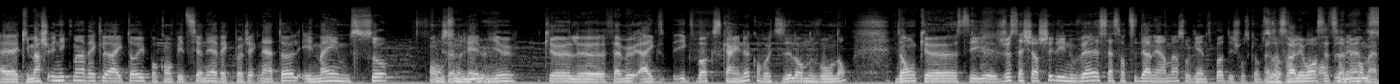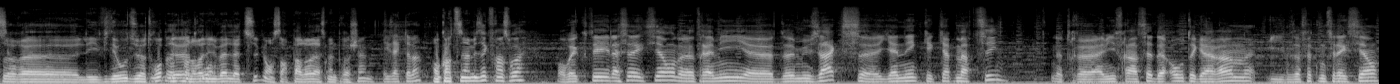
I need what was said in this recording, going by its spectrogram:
euh, qui marche uniquement avec le High-Toy pour compétitionner avec Project Natal et même ça fonctionnerait Fonctionne mieux. Que le fameux Xbox Skynet, on va utiliser leur nouveau nom. Donc, euh, c'est juste à chercher les nouvelles. Ça a sorti dernièrement sur GameSpot, des choses comme Ben, ça. ça sera aller voir cette semaine sur euh, les vidéos du E3. Peut-être qu'on aura des E3. nouvelles là-dessus, puis on s'en reparlera la semaine prochaine. Exactement. On continue la musique, François? On va écouter la sélection de notre ami euh, de Musax, Yannick Capmarty, notre ami français de Haute-Garonne. Il nous a fait une sélection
